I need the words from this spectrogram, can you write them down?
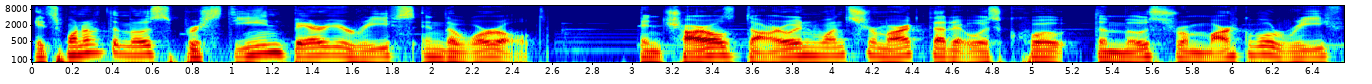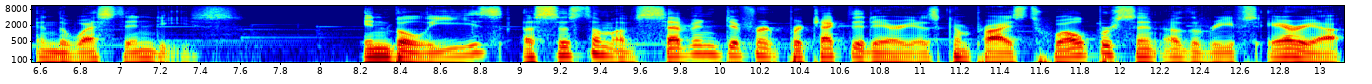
It's one of the most pristine barrier reefs in the world, and Charles Darwin once remarked that it was, quote, the most remarkable reef in the West Indies. In Belize, a system of seven different protected areas comprise 12% of the reef's area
